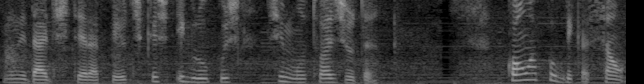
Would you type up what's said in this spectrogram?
comunidades terapêuticas e grupos de mútua ajuda. Com a publicação,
